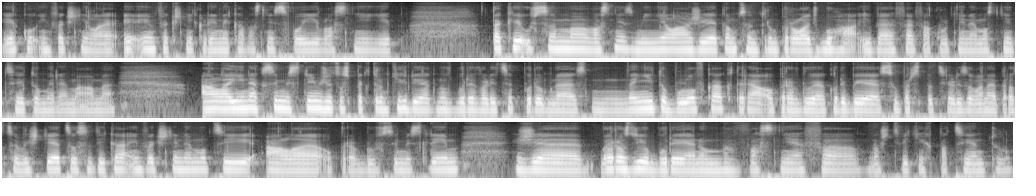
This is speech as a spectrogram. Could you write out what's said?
jako infekční, i infekční klinika vlastně svoji vlastní jíp. Taky už jsem vlastně zmínila, že je tam Centrum pro léčbu HIV ve fakultní nemocnici, to my nemáme. Ale jinak si myslím, že to spektrum těch diagnóz bude velice podobné. Není to bulovka, která opravdu jako kdyby je super specializované pracoviště, co se týká infekční nemocí, ale opravdu si myslím, že rozdíl bude jenom vlastně v množství těch pacientů.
